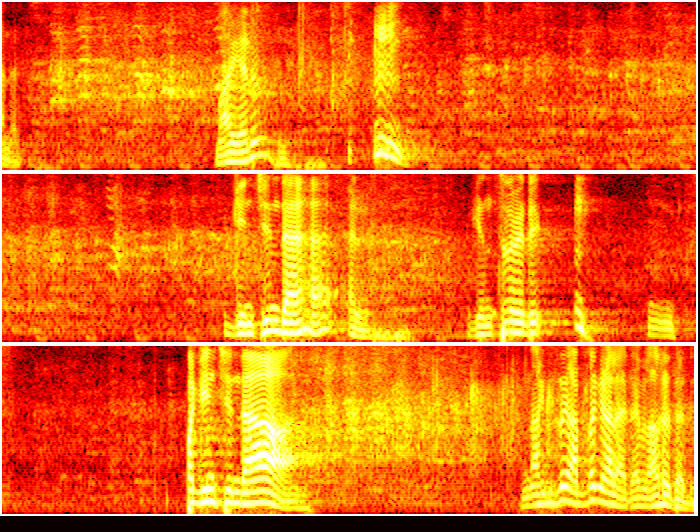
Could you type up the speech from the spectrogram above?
అన్నారు. మా గారు గించిందా అని గించడం ఏంటి? పగించిందా నాకు నిజంగా అర్థం కాలే ఆ టైంలో అడుగుతాడు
